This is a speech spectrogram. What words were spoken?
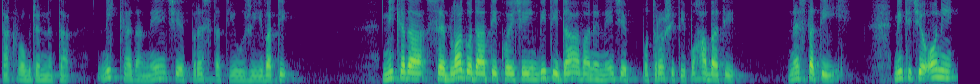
takvog dženneta nikada neće prestati uživati. Nikada se blagodati koje će im biti davane neće potrošiti, pohabati, nestati ih. Niti će oni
